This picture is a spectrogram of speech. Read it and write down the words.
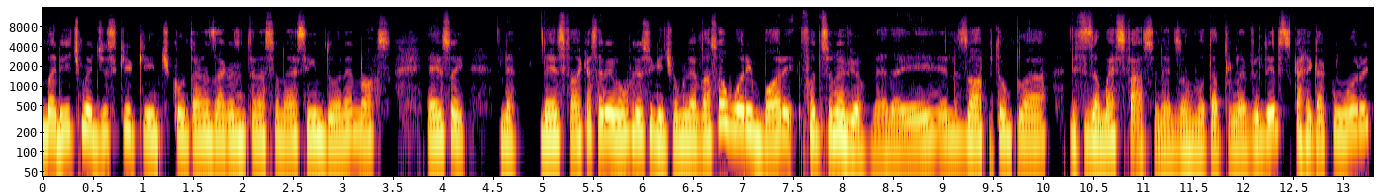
marítima diz que o que a gente encontrar nas águas internacionais sem dono é nosso. É isso aí, né? Daí eles falam, quer saber, vamos fazer o seguinte, vamos levar só o ouro embora e foda-se o navio, né? Daí eles optam pela decisão mais fácil, né? Eles vão voltar pro navio deles, carregar com ouro e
